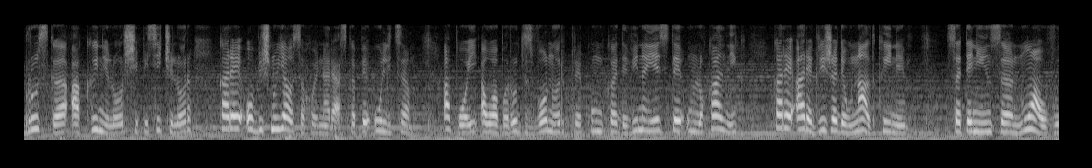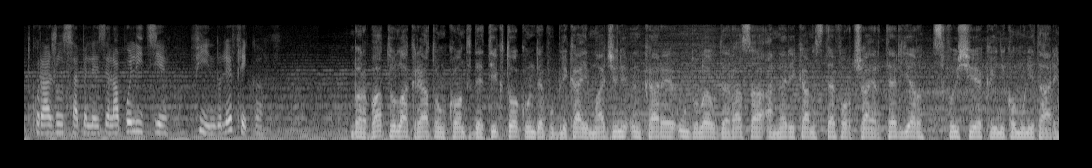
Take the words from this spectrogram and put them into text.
bruscă a câinilor și pisicilor care obișnuiau să hoinărească pe uliță. Apoi au apărut zvonuri precum că de vină este un localnic care are grijă de un alt câine. Sătenii însă nu au avut curajul să apeleze la poliție, fiindu-le frică. Bărbatul a creat un cont de TikTok unde publica imagini în care un dulău de rasa American Staffordshire Terrier sfâșie câinii comunitari.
